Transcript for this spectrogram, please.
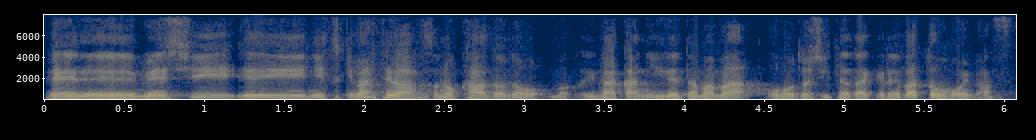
えー、名刺につきましては、そのカードの中に入れたままお戻しいただければと思います。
